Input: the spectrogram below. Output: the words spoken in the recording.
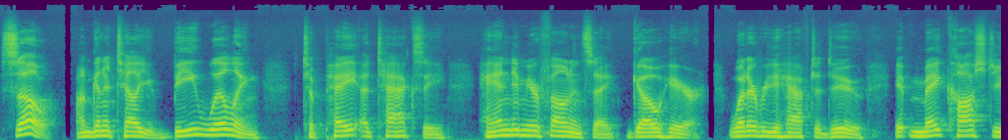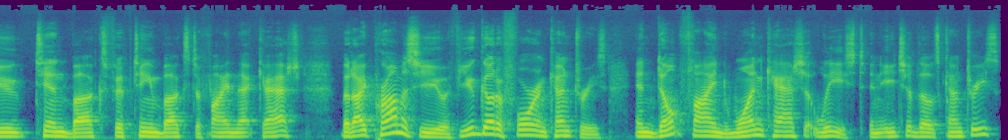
So I'm going to tell you be willing to pay a taxi, hand him your phone and say, go here, whatever you have to do. It may cost you 10 bucks, 15 bucks to find that cache. but I promise you, if you go to foreign countries and don't find one cache at least in each of those countries,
